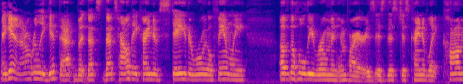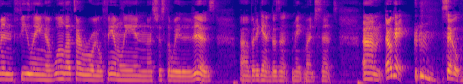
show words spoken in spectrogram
again, I don't really get that, but that's that's how they kind of stay the royal family of the Holy Roman Empire. Is is this just kind of like common feeling of, well, that's our royal family, and that's just the way that it is. Uh, but again, doesn't make much sense. Um, okay, so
